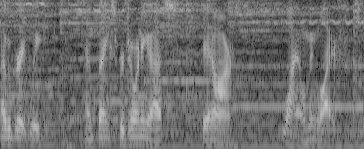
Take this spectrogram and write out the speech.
have a great week, and thanks for joining us in our Wyoming Life.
